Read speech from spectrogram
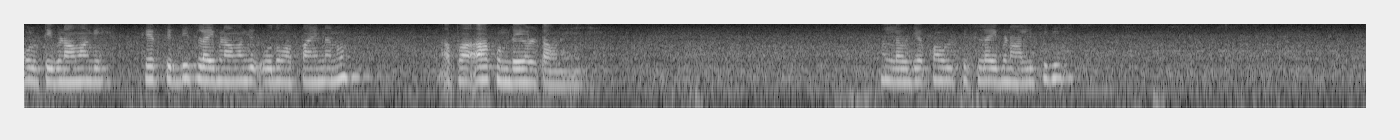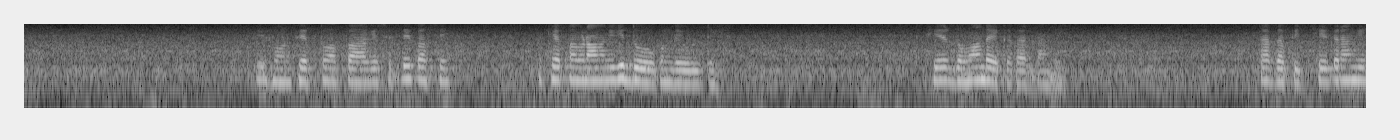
ਉਲਟੀ ਬਣਾਵਾਂਗੇ, ਫਿਰ ਸਿੱਧੀ ਸਿਲਾਈ ਬਣਾਵਾਂਗੇ, ਉਦੋਂ ਆਪਾਂ ਇਹਨਾਂ ਨੂੰ ਆਪਾਂ ਆਹ ਕੁੰਡੇ ਉਲਟਾਉਣੇ ਆ ਜੀ। ਹੁਣ ਲਓ ਜੀ, ਆਪਾਂ ਉਲਟੀ ਸਿਲਾਈ ਬਣਾ ਲਈ ਸੀਗੀ। ਤੇ ਹੁਣ ਫਿਰ ਤੋਂ ਆਪਾਂ ਆ ਗਏ ਸਿੱਧੇ ਪਾਸੇ। ਇੱਥੇ ਆਪਾਂ ਬਣਾਵਾਂਗੇ ਜੀ ਦੋ ਕੁੰਡੇ ਉਲਟੇ। ਫਿਰ ਦੋਵਾਂ ਦਾ ਇੱਕ ਕਰ ਦਾਂਗੇ। ਧਾਗਾ ਪਿੱਛੇ ਕਰਾਂਗੇ।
